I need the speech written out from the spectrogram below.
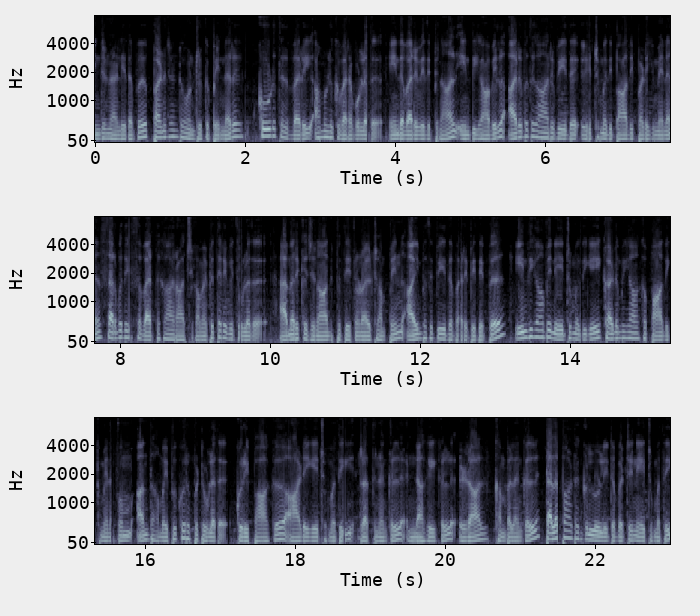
இன்று நள்ளிரவு பனிரெண்டு ஒன்றுக்கு பின்னர் கூடுதல் வரி அமலுக்கு வரவுள்ளது. இந்த வரி விதிப்பினால் இந்தியாவில் அறுபது ஆறு வீத ஏற்றுமதி பாதிப்படையும் என சர்வதேச வர்த்தக ஆராய்ச்சி அமைப்பு தெரிவித்துள்ளது. அமெரிக்க ஜனாதிபதி டொனால்டு டிரம்பின் ஐம்பது வீத வரி விதிப்பு இந்தியாவின் ஏற்றுமதியை கடுமையாக பாதிக்கும் எனவும் அந்த அமைப்பு குறிப்பிட்டுள்ளது. குறிப்பாக ஆடை ஏற்றுமதி ரத்தினங்கள் நகைகள் இறால் கம்பளங்கள் தளபாடங்கள் உள்ளிட்டவற்றின் ஏற்றுமதி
